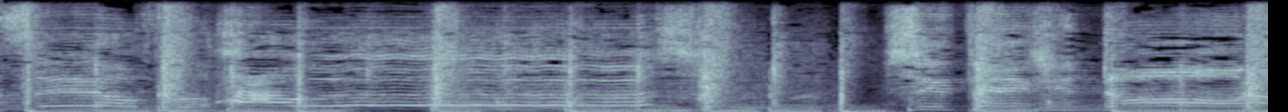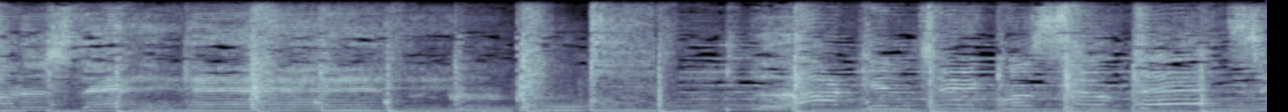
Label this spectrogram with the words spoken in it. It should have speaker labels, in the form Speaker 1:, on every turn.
Speaker 1: myself, but I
